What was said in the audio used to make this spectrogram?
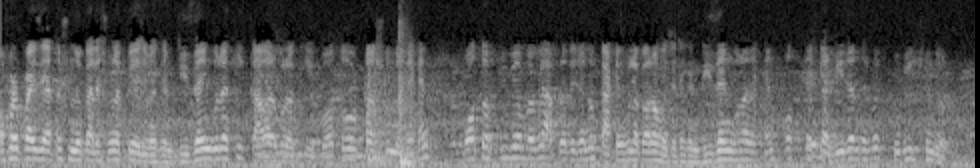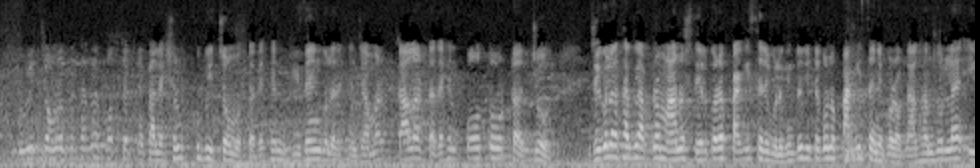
অফার প্রাইসে এত সুন্দর কালেকশনগুলো পেয়ে যাবেন দেখেন ডিজাইনগুলো কি কালারগুলো কি? কতটা সুন্দর দেখেন, কত প্রিমিয়াম ভাবে আপনাদের জন্য কাটিংগুলো করা হয়েছে। দেখেন ডিজাইনগুলো দেখেন, প্রত্যেকটা ডিজাইন থাকবে খুবই সুন্দর, খুবই চমৎকার থাকবে, প্রত্যেকটা কালেকশন খুবই চমৎকার। দেখেন ডিজাইনগুলো দেখেন যে আমার কালারটা দেখেন কতটা জোর। যেগুলো থাকবে আপনার মানুষ সেল করে পাকিস্তানি বলে, কিন্তু এটা কোনো পাকিস্তানি প্রোডাক্ট আলহামদুলিল্লাহ, এই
